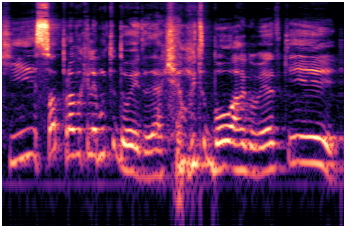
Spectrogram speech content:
que só prova que ele é muito doido, né, que é muito bom o argumento que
